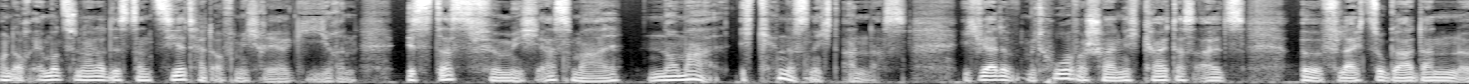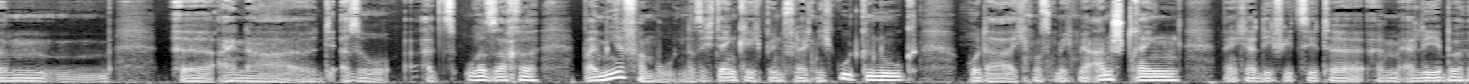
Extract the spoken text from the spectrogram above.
und auch emotionaler Distanziertheit auf mich reagieren, ist das für mich erstmal normal. Ich kenne es nicht anders. Ich werde mit hoher Wahrscheinlichkeit das als äh, vielleicht sogar dann ähm, äh, einer, also als Ursache bei mir vermuten, dass ich denke, ich bin vielleicht nicht gut genug oder ich muss mich mehr anstrengen, wenn ich ja Defizite ähm, erlebe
